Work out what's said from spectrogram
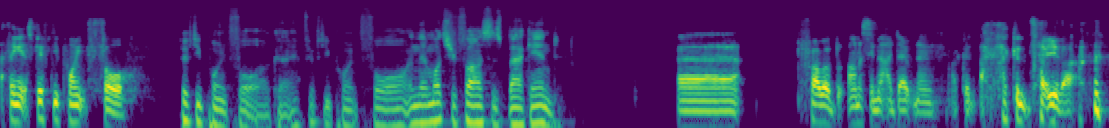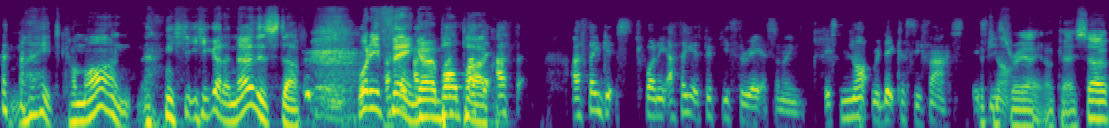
i think it's 50.4 50.4 okay 50.4 and then what's your fastest back end uh Probably, honestly, mate, I don't know. I couldn't, I couldn't tell you that. mate, come on, you got to know this stuff. What do you think? think I, ballpark. I, I, I think it's 20. I think it's 53 eight or something. It's not ridiculously fast. It's 53 8. Okay. So,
